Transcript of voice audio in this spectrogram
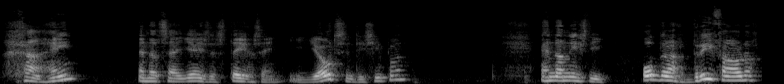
ga heen, en dat zei Jezus tegen zijn Joodse discipelen. En dan is die opdracht drievoudig,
